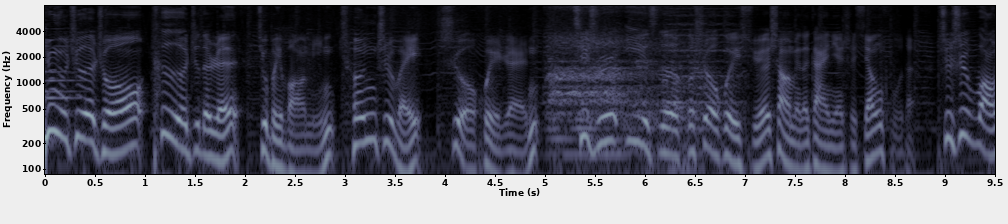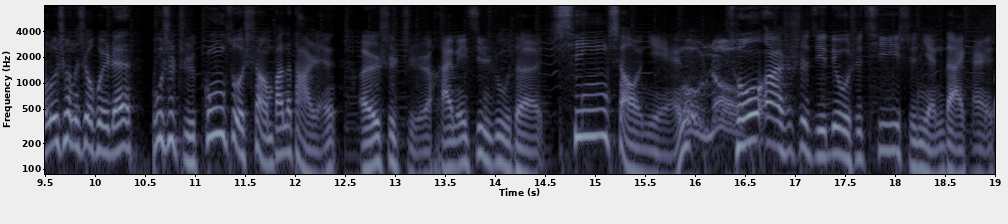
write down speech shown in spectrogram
拥有这种特质的人就被网民称之为社会人。其实意思和社会学上面的概念是相符的，只是网络上的社会人不是指工作上班的大人，而是指还没进入的青少年。从二十世纪六十七十年代开始，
